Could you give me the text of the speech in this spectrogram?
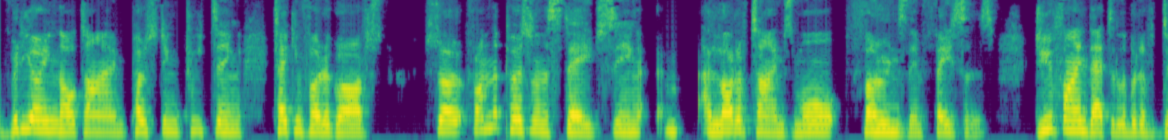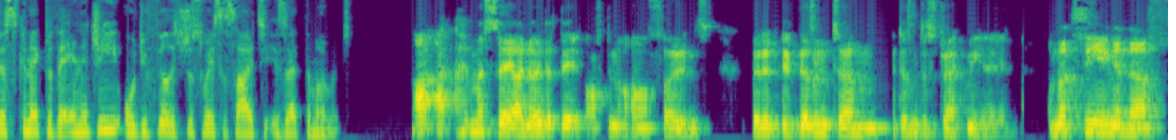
videoing the whole time, posting, tweeting, taking photographs. So from the person on the stage, seeing a lot of times more phones than faces, do you find that a little bit of disconnect with the energy or do you feel it's just where society is at the moment? I, I must say, I know that there often are phones but it, it doesn't um, it doesn't distract me here. I'm not seeing enough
